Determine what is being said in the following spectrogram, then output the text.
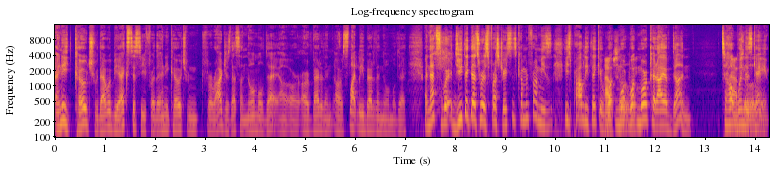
any coach that would be ecstasy for the any coach and for Rodgers. That's a normal day, uh, or, or better than, or slightly better than normal day. And that's where. Do you think that's where his frustration's coming from? He's he's probably thinking, what more what more could I have done to help win this game?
